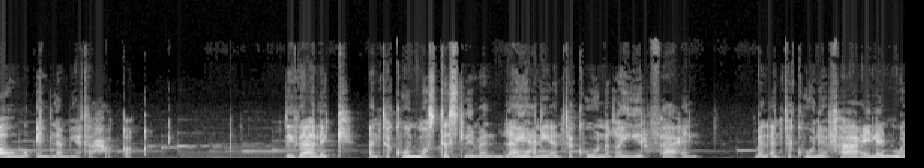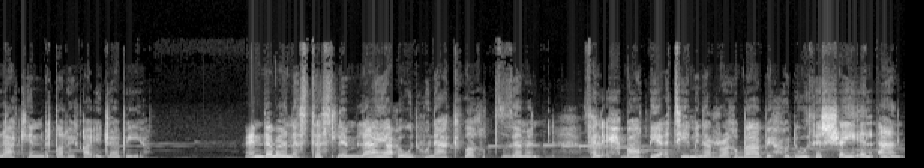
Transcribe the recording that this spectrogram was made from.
أو إن لم يتحقق. لذلك أن تكون مستسلما لا يعني أن تكون غير فاعل بل أن تكون فاعلا ولكن بطريقة إيجابية. عندما نستسلم لا يعود هناك ضغط زمن فالإحباط يأتي من الرغبة بحدوث الشيء الآن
